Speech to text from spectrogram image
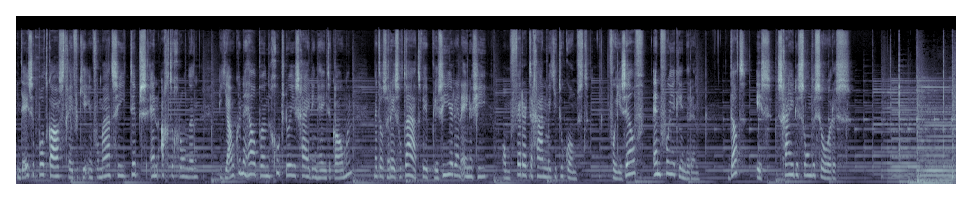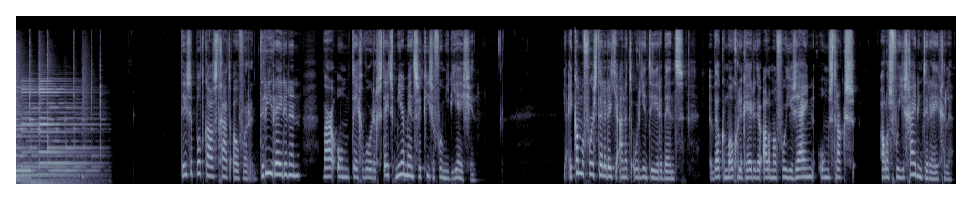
In deze podcast geef ik je informatie, tips en achtergronden die jou kunnen helpen goed door je scheiding heen te komen, met als resultaat weer plezier en energie om verder te gaan met je toekomst, voor jezelf en voor je kinderen. Dat is Scheiden zonder sores. Deze podcast gaat over drie redenen waarom tegenwoordig steeds meer mensen kiezen voor mediation. Ja, ik kan me voorstellen dat je aan het oriënteren bent welke mogelijkheden er allemaal voor je zijn om straks alles voor je scheiding te regelen.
